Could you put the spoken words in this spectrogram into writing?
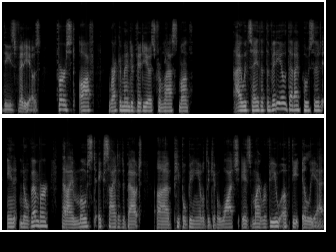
these videos. First off, recommended videos from last month. I would say that the video that I posted in November that I'm most excited about uh, people being able to give a watch is my review of the Iliad.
